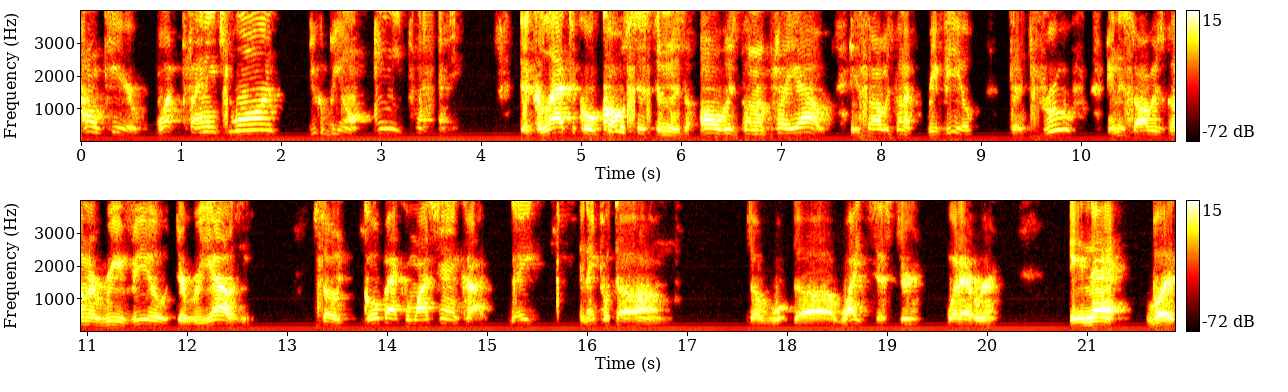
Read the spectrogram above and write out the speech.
I don't care what planet you're on, you can be on any planet. The galactical code system is always going to play out. It's always going to reveal the truth, and it's always going to reveal the reality. So go back and watch Hancock. They and they put the um the the white sister whatever in that, but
